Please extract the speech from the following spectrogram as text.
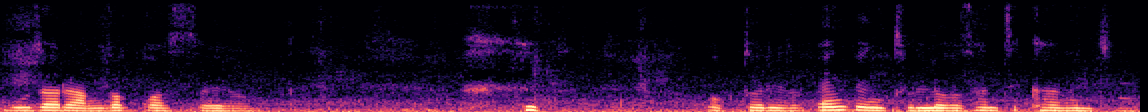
모자를 안 갖고 왔어요. 목도리로 뺑뺑 둘러서 산책하는 중.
